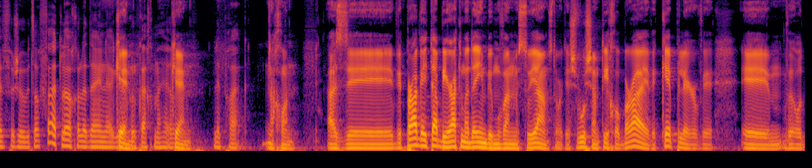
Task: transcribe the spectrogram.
איפשהו בצרפת לא יכול עדיין להגיע כן, כל כך מהר כן. לפראג. נכון. אז, אה, ופראג הייתה בירת מדעים במובן מסוים, זאת אומרת, ישבו שם טיכו בראי וקפלר ו, אה, ועוד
